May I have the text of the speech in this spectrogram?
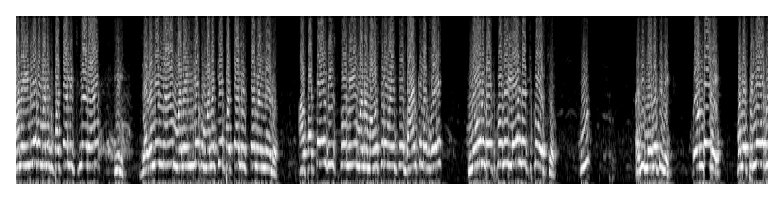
మన ఇళ్ళకు మనకు పట్టాలు ఇచ్చినారా? జగనన్న మన ఇళ్ళకు మనకే పట్టాలు ఇస్తానన్నాడు. ఆ పట్టాలు తీసుకొని మనం అవసరమైతే బ్యాంకులకు పోయి లోన్ పెట్టుకొని లోన్ తెచ్చుకోవచ్చు. అది మొదటిది. రెండోది మన పిల్లలకు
